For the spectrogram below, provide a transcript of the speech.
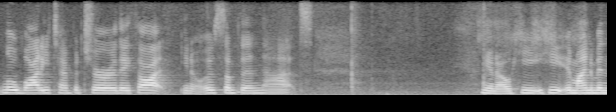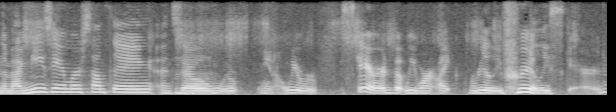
low body temperature. They thought, you know, it was something that you know, he, he it might have been the magnesium or something, and so mm-hmm. we were, you know we were scared, but we weren't like really really scared.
